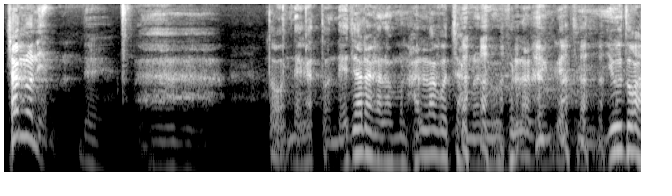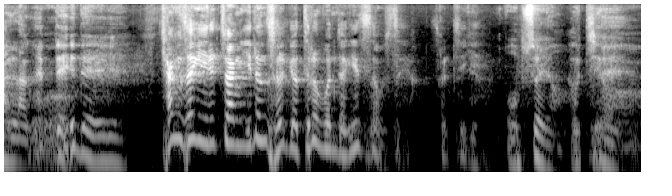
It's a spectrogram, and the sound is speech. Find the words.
장로님, 네. 아, 또 내가 또 내 자랑을 한번 하려고 장로님을 불러낸 거지 유도하려고. 네, 네. 예. 창세기 1장 이런 설교 들어본 적 있어 없어요? 솔직히 없어요. 없죠. 네.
